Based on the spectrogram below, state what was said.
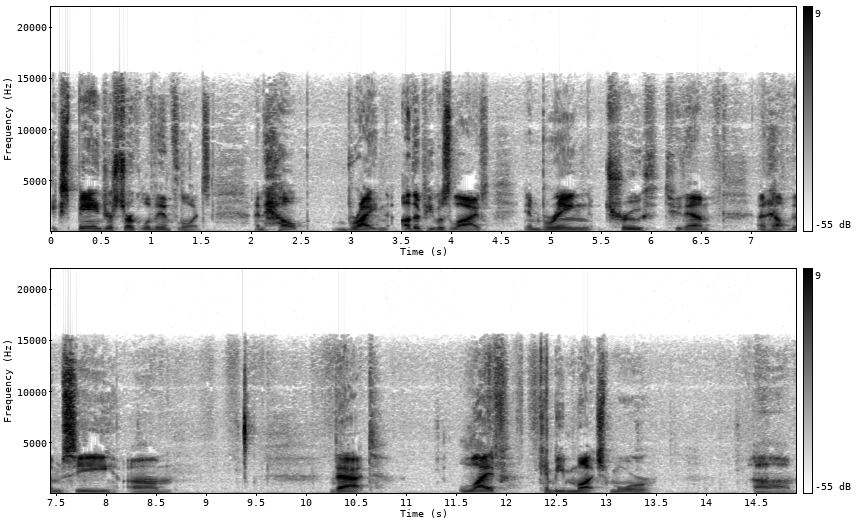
expand your circle of influence and help brighten other people's lives and bring truth to them and help them see um, that life can be much more um,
